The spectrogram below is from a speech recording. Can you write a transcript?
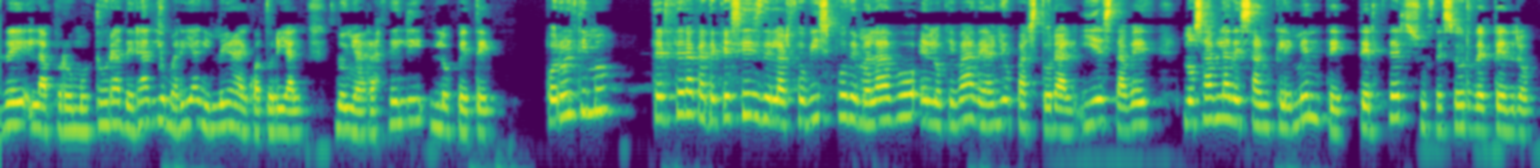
de la promotora de Radio María Guinea Ecuatorial, doña Araceli Lopete. Por último, tercera catequesis del arzobispo de Malabo en lo que va de año pastoral, y esta vez nos habla de San Clemente, tercer sucesor de Pedro.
